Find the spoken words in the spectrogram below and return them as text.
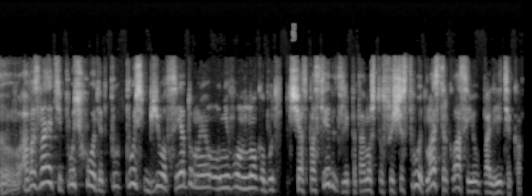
а вы знаете, пусть ходит, пусть бьется. Я думаю, у него много будет сейчас последователей, потому что существуют мастер-классы и у политиков.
